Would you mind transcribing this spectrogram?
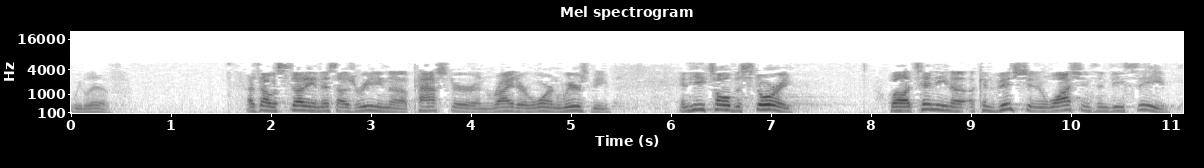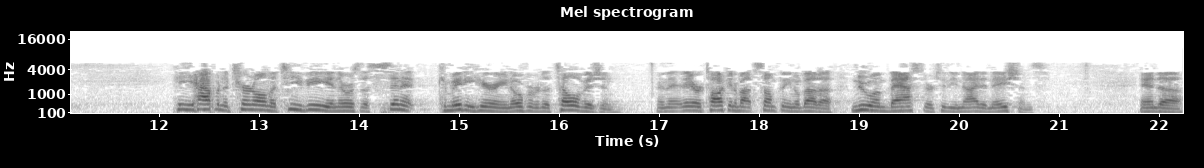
we live. As I was studying this, I was reading a pastor and writer, Warren Wiersbe, and he told the story while attending a convention in Washington, D.C he happened to turn on the TV and there was a Senate committee hearing over the television. And they, they were talking about something about a new ambassador to the United Nations. And uh,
